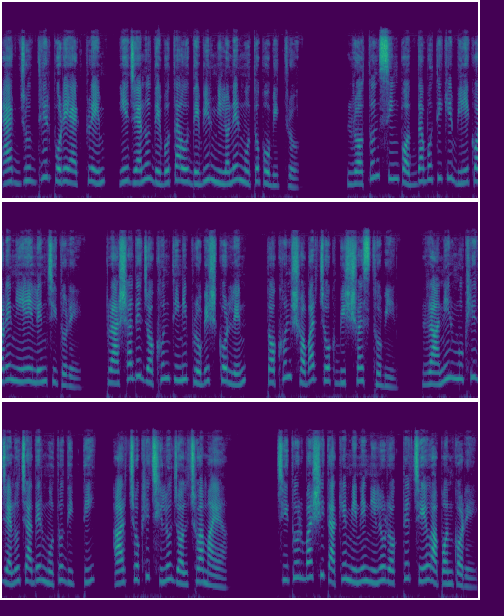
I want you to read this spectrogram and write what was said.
এক যুদ্ধের পরে এক প্রেম, এ যেন দেবতা ও দেবীর মিলনের মতো পবিত্র। রতন সিং পদ্মাবতীকে বিয়ে করে নিয়ে এলেন চিতরে। প্রাসাদে যখন তিনি প্রবেশ করলেন, তখন সবার চোখ বিস্ময় স্থবির রানীর মুখে যেন চাঁদের মতো দীপ্তি, আর চোখে ছিল জলছোয়া মায়া। চিতরবাসী তাকে মেনে নিল রক্তের চেয়েও আপন করে।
